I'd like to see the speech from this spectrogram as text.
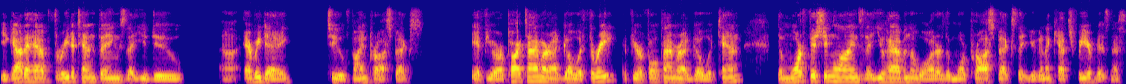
you got to have three to 10 things that you do uh, every day to find prospects. If you're a part timer, I'd go with three. If you're a full timer, I'd go with 10. The more fishing lines that you have in the water, the more prospects that you're going to catch for your business.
